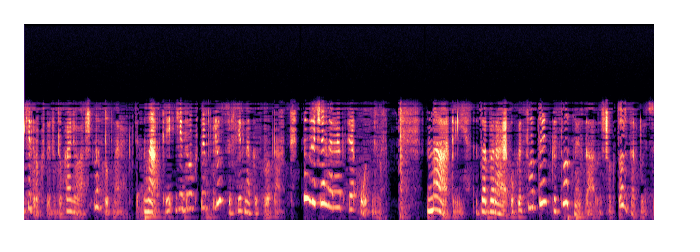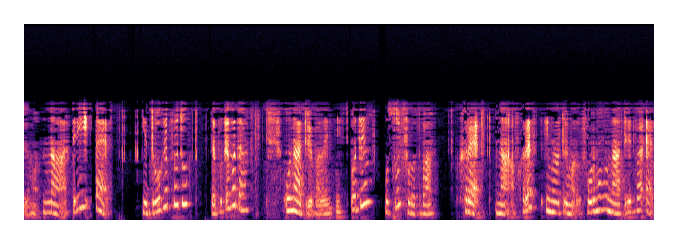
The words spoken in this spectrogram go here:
гідроксиду, до калію H. Наступна реакція. Натрій гідроксид плюс сульфідна кислота. Це звичайна реакція обміну. Натрій забирає у кислоти кислотний залишок, тож записуємо натрій С. І другий продукт це буде вода. У натрію валентність 1, у сульфуру 2. Хрест навхрест, і ми отримали формулу натрій 2С.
